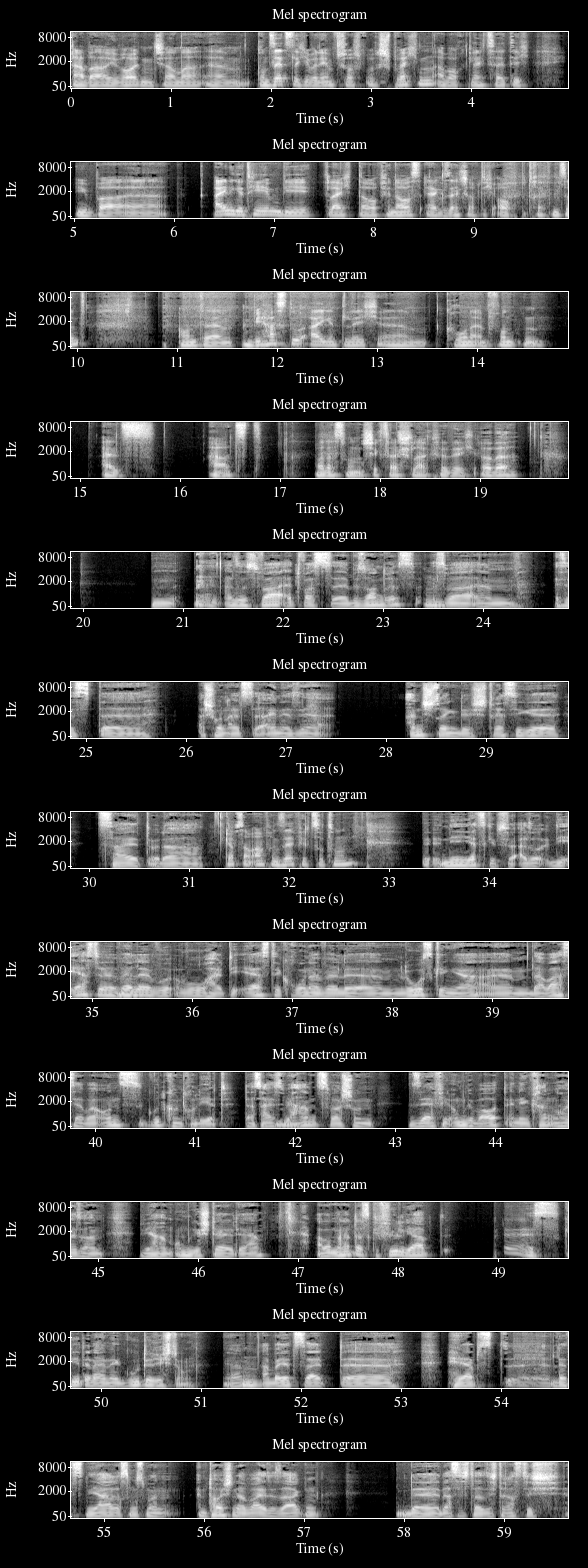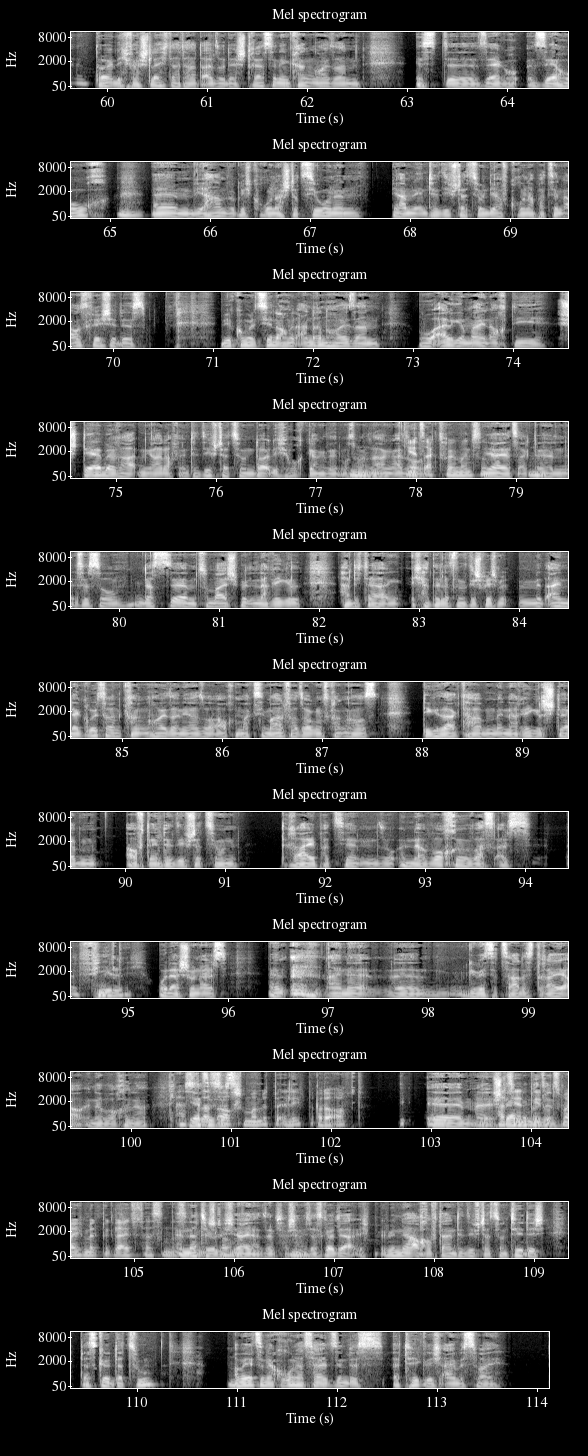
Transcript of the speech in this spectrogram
Aber wir wollten, inshallah, ähm, grundsätzlich über den Impfstoff sprechen, aber auch gleichzeitig über äh, einige Themen, die vielleicht darauf hinaus eher gesellschaftlich auch betreffend sind. Und ähm, wie hast du eigentlich ähm, Corona empfunden als Arzt? War das so ein Schicksalsschlag für dich, oder? Also es war etwas äh, Besonderes. Mhm. Es war, ähm, es ist äh, schon als eine sehr anstrengende, stressige Zeit oder Gab es am Anfang sehr viel zu tun? äh, nee, jetzt gibt's also die erste Mhm. Welle, wo, wo halt die erste Corona-Welle ähm, losging, ja, ähm, da war es ja bei uns gut kontrolliert. Das heißt, wir Mhm. haben zwar schon sehr viel umgebaut in den Krankenhäusern, wir haben umgestellt, ja, aber man hat das Gefühl gehabt, es geht in eine gute Richtung. Ja? Mhm. Aber jetzt seit äh, Herbst äh, letzten Jahres muss man enttäuschenderweise sagen, dass es da sich drastisch deutlich verschlechtert hat. Also der Stress in den Krankenhäusern ist äh, sehr, sehr hoch. Mhm. Ähm, wir haben wirklich Corona-Stationen. Wir haben eine Intensivstation, die auf Corona-Patienten ausgerichtet ist. Wir kommunizieren auch mit anderen Häusern wo allgemein auch die Sterberaten gerade auf Intensivstationen deutlich hochgegangen sind, muss man Mhm. sagen. Also Jetzt aktuell meinst du? ja, jetzt aktuell ist es so, dass ähm, zum Beispiel in der Regel hatte ich da, ich hatte letztens ein Gespräch mit, mit einem der größeren Krankenhäusern, ja, so auch Maximalversorgungskrankenhaus, die gesagt haben, in der Regel sterben auf der Intensivstation drei Patienten so in der Woche, was als viel Richtig. oder schon als äh, eine äh, gewisse Zahl ist drei in der Woche, ne? Hast Jetzt du das auch schon mal miterlebt oder oft? Ähm, äh, Patienten, die du zum Beispiel mitbegleitet hast. Und das Äh, Natürlich, ja, ja, selbstverständlich. Das gehört ja, ich bin ja auch auf der Intensivstation tätig, das gehört dazu. Mhm. Aber jetzt in der Corona-Zeit sind es äh, täglich ein bis zwei.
